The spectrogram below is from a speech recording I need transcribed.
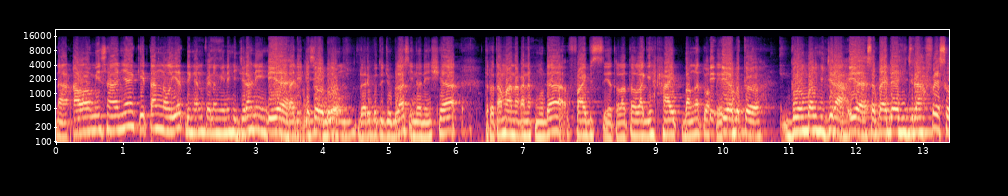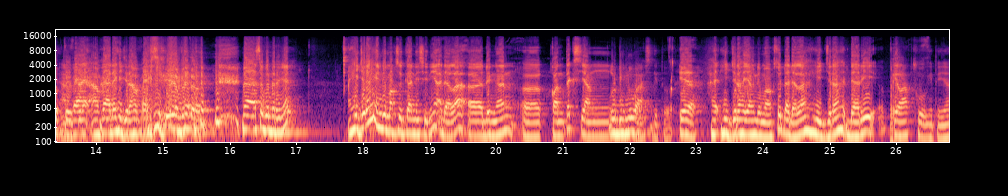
Nah, kalau misalnya kita ngelihat dengan fenomena hijrah nih, Iya, tadi betul, disinggung 2017 Indonesia terutama anak-anak muda vibes ya atau lagi hype banget waktu I- iya itu. betul Gelombang hijrah. iya sampai ada hijrah face waktu itu Sampai, sampai ada hijrah face. Iya, betul. nah, sebenarnya hijrah yang dimaksudkan di sini adalah eh, dengan eh, konteks yang lebih luas gitu. iya. Ha- hijrah yang dimaksud adalah hijrah dari perilaku gitu ya.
